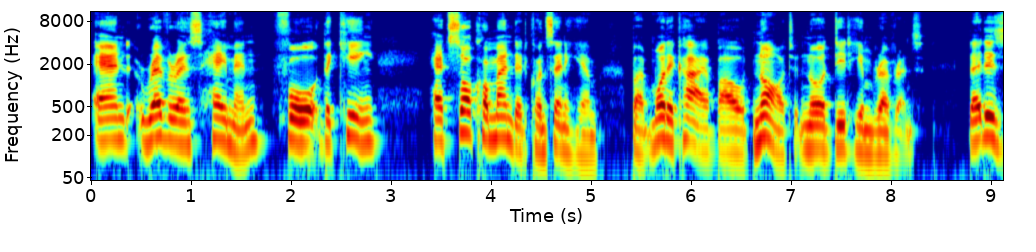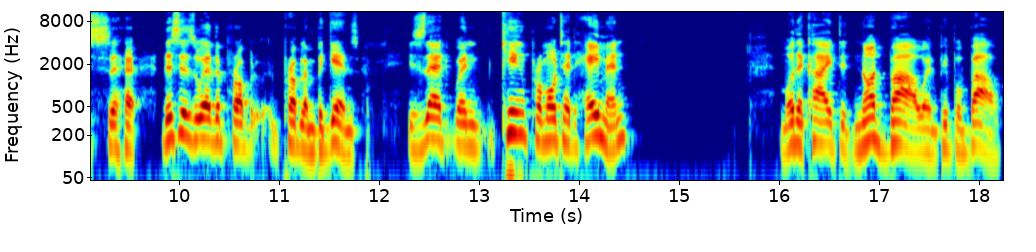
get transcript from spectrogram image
and reverenced Haman, for the king had so commanded concerning him. But Mordecai bowed not, nor did him reverence. That is, uh, this is where the prob- problem begins. Is that when king promoted Haman, Mordecai did not bow when people bow.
